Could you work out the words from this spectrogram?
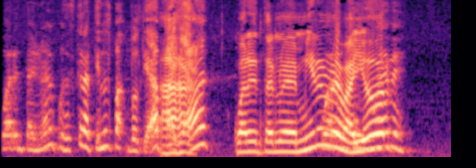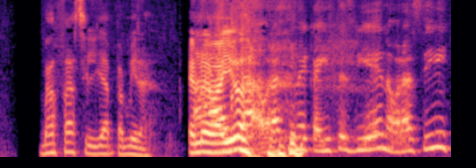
49, pues es que la tienes volteada para allá. 49 mil en Nueva York. Más fácil ya para mira. En Nueva York. Ahora sí me caíste bien, ahora sí.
